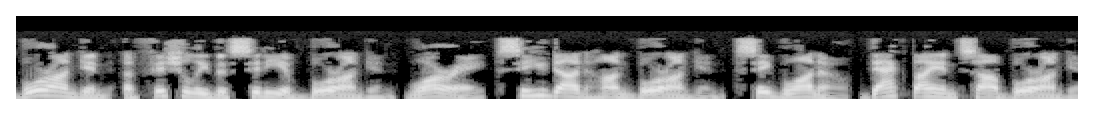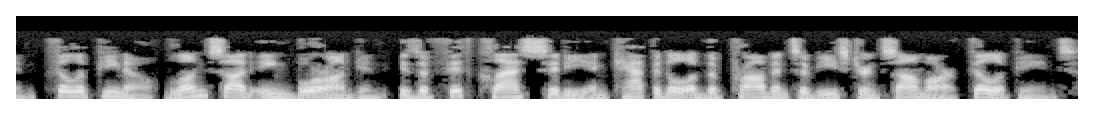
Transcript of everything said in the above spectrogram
Borongan, officially the city of Borongan, Waray, Ciudad Han Borongan, Cebuano, Dakbayan sa Borongan, Filipino, Lungsod ng Borongan, is a fifth-class city and capital of the province of Eastern Samar, Philippines.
